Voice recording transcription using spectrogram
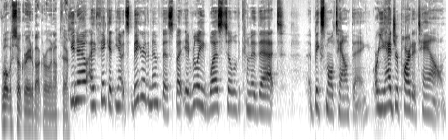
What was so great about growing up there? You know, I think it. You know, it's bigger than Memphis, but it really was still the, kind of that big small town thing. Or you had your part of town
